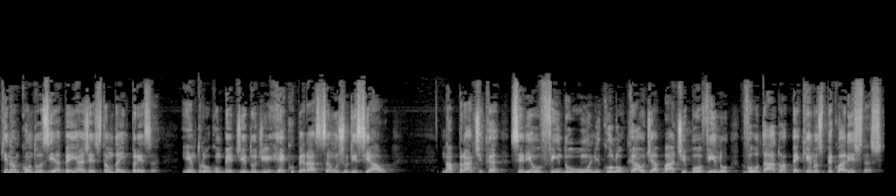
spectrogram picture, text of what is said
que não conduzia bem a gestão da empresa e entrou com pedido de recuperação judicial. Na prática, seria o fim do único local de abate bovino voltado a pequenos pecuaristas.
